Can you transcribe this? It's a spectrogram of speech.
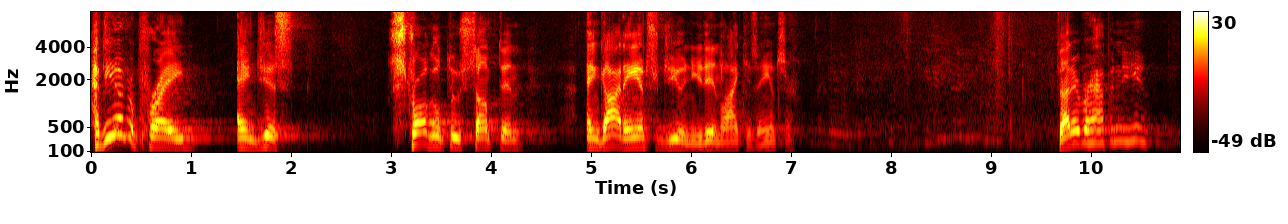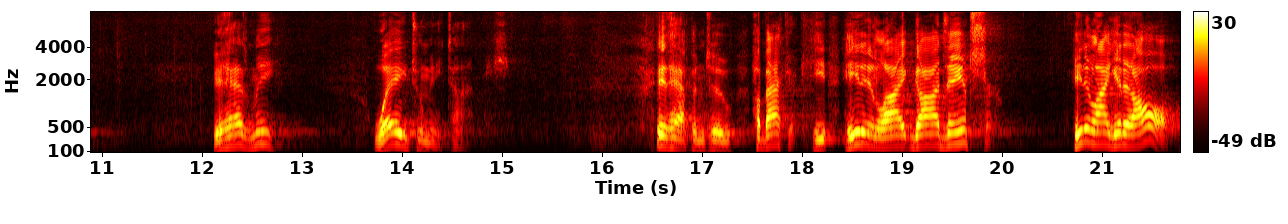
Have you ever prayed and just struggled through something and God answered you and you didn't like his answer? Has that ever happened to you? It has me. Way too many times. It happened to Habakkuk. He, he didn't like God's answer, he didn't like it at all.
